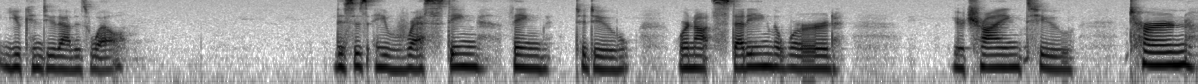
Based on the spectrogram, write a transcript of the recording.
you can do that as well. This is a resting thing to do. We're not studying the word. You're trying to turn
